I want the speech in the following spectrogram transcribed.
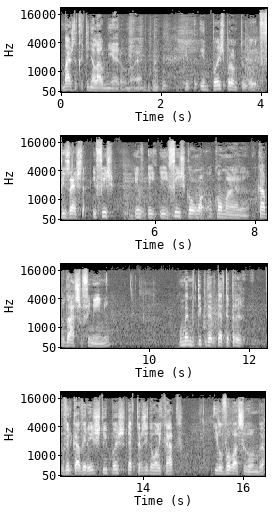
mais do que tinha lá o dinheiro, não é? E, e depois, pronto, fiz esta, e fiz, e, e- fiz com, uma, com uma cabo de aço fininho, o mesmo tipo deve, deve ter vir cá ver isto, e depois deve ter trazido um alicate, e levou à segunda,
